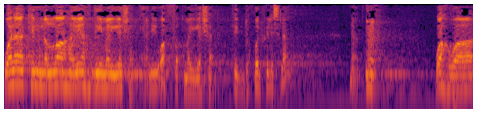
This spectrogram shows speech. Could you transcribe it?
ولكن الله يهدي من يشاء يعني يوفق من يشاء للدخول في الإسلام. نعم وهو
